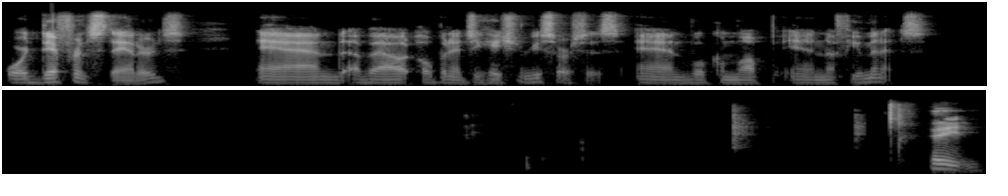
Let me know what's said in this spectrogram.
or different standards and about open education resources, and will come up in a few minutes. Hey,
